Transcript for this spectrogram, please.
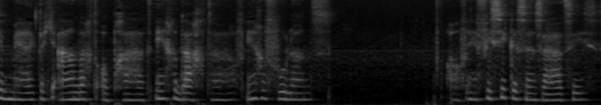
Je merkt dat je aandacht opgaat in gedachten of in gevoelens of in fysieke sensaties,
